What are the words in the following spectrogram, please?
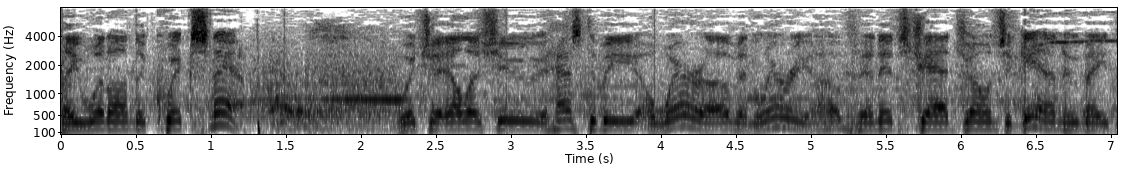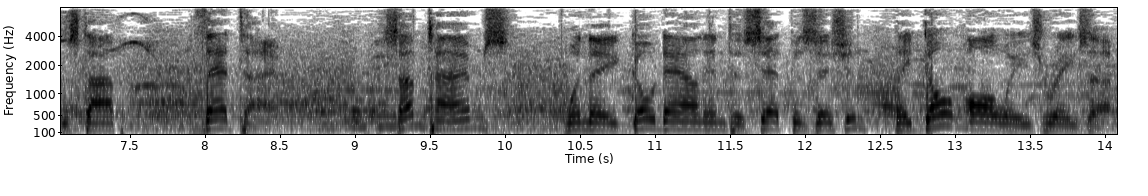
they went on the quick snap, which LSU has to be aware of and leery of. And it's Chad Jones again who made the stop that time. Sometimes when they go down into set position, they don't always raise up.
